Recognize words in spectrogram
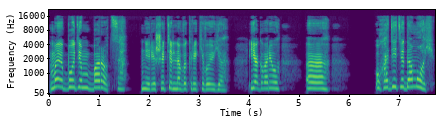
мы будем бороться», — нерешительно выкрикиваю я. Я говорю, э уходите домой.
